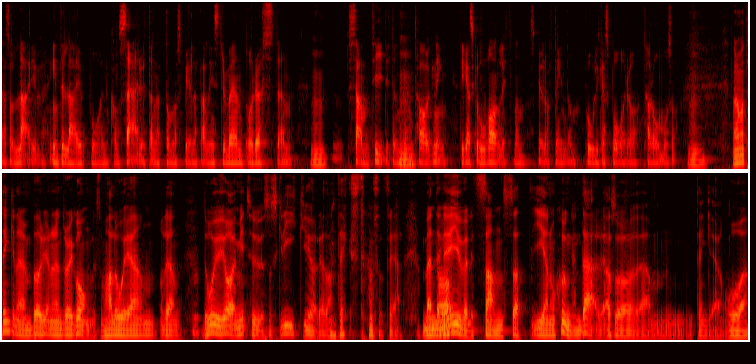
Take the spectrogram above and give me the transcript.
alltså live. Inte live på en konsert utan att de har spelat alla instrument och rösten mm. samtidigt under Mm. en tagning. Det är ganska ovanligt, man spelar ofta in dem på olika spår och tar om och så. Mm. Men om man tänker när den börjar, när den drar igång, liksom Hallå igen och den. Mm. Då är ju jag, i mitt huvud så skriker jag redan texten så att säga. Men den Ja. är ju väldigt sansat genomsjungen där, alltså, ehm, tänker jag. Och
